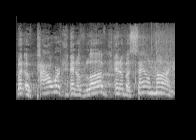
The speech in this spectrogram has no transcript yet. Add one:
but of power and of love and of a sound mind.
